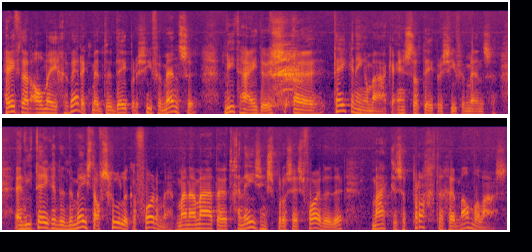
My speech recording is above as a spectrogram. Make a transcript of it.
heeft daar al mee gewerkt. Met de depressieve mensen liet hij dus uh, tekeningen maken, ernstig depressieve mensen. En die tekenden de meest afschuwelijke vormen. Maar naarmate het genezingsproces vorderde, maakten ze prachtige mandala's.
